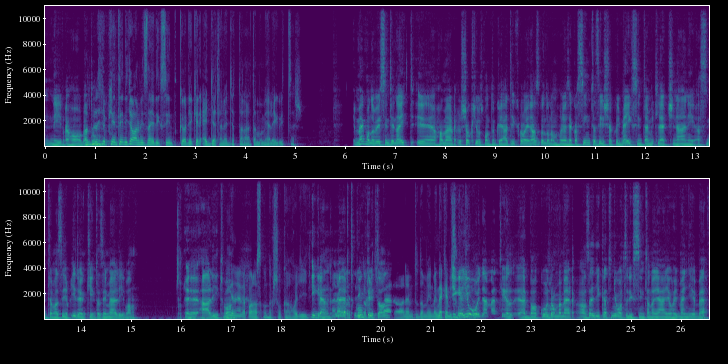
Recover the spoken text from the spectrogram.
névre hallgató. Egyébként én így 34. szint környékén egyetlen egyet találtam, ami elég vicces. Megmondom őszintén, na itt, ha már sok jót mondtunk a játékról, én azt gondolom, hogy ezek a szintezések, hogy melyik szinten mit lehet csinálni, azt szerintem azért időnként azért mellé van állítva. Igen, erre panaszkodnak sokan, hogy így... Igen, mert konkrétan... A nem tudom én, meg nekem is Igen, jó, hogy nem mentél ebbe a kódromba, mert az egyiket nyolcadik szinten ajánlja, hogy menjél be.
